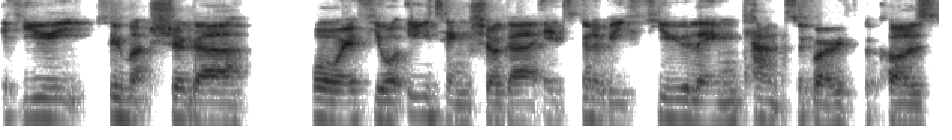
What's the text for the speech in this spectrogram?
if you eat too much sugar or if you're eating sugar, it's going to be fueling cancer growth because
